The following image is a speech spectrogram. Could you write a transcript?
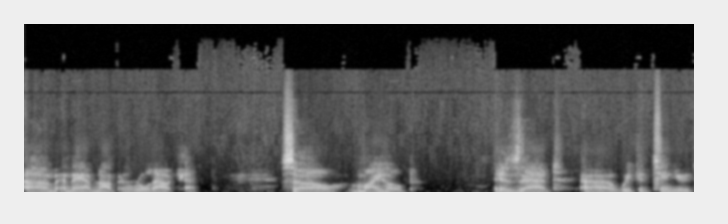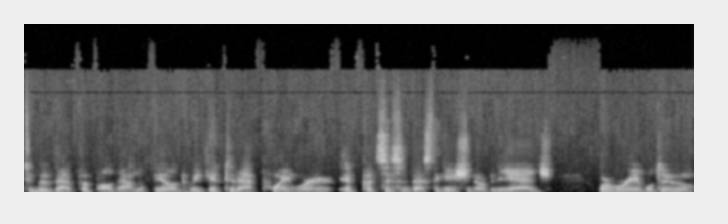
um, and they have not been ruled out yet. So my hope is that uh, we continue to move that football down the field. We get to that point where it puts this investigation over the edge, where we're able to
